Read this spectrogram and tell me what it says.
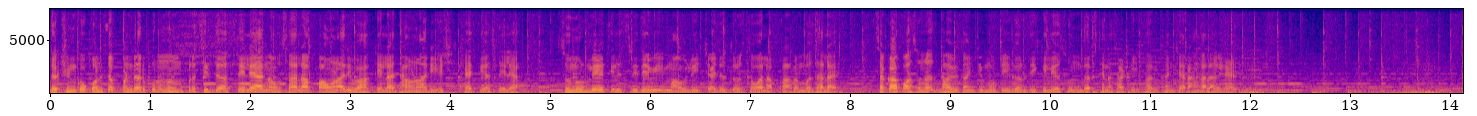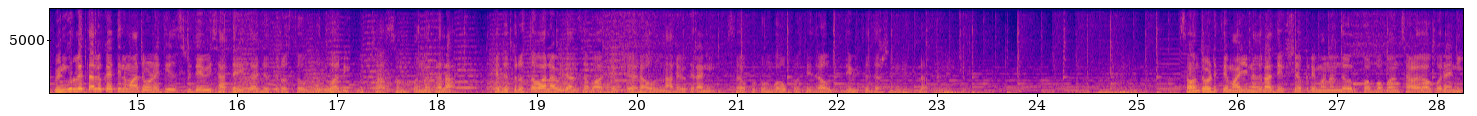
दक्षिण कोकणचं पंढरपूर म्हणून प्रसिद्ध असलेल्या नवसाला पावणारी वाहकेला धावणारी अशी ख्याती असलेल्या सोनुर्ली येथील श्रीदेवी माऊलीच्या जत्रोत्सवाला प्रारंभ झाला आहे सकाळपासूनच भाविकांची मोठी गर्दी केली असून दर्शनासाठी भाविकांच्या रांगा लागल्या आहेत. वेंगुर्ले तालुक्यातील मातवण येथील श्रीदेवी सातेरीचा जत्रोत्सव बुधवारी उत्साहात संपन्न झाला. या जत्रोत्सवाला विधानसभा अध्यक्ष राहुल नार्वेकर यांनी सहकुटुंब उपस्थित राहून देवीचं दर्शन घेतलं. सावंतवाडीचे माजी नगराध्यक्ष प्रेमानंद उर्फ बबन साळगावकर यांनी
